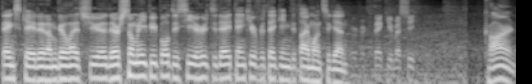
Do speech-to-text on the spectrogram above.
Thanks, Kaden. I'm going to let you. There's so many people to see here today. Thank you for taking the time once again. Perfect. Thank you, Messi. Karn,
